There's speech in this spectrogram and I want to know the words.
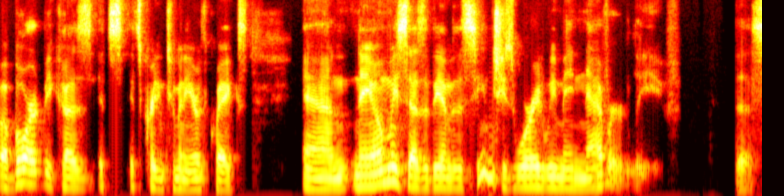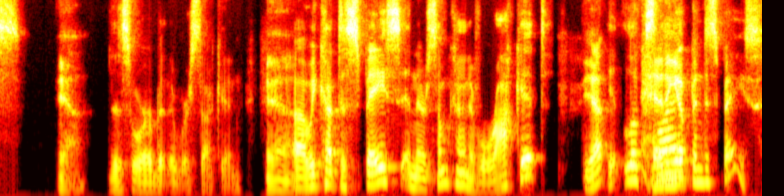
abort because it's it's creating too many earthquakes. And Naomi says at the end of the scene, she's worried we may never leave this yeah, this orbit that we're stuck in. yeah, Uh, we cut to space, and there's some kind of rocket. yep. It looks Heading like up into space.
